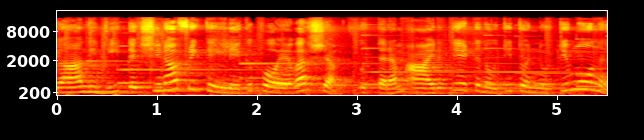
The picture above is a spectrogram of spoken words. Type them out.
ഗാന്ധിജി ദക്ഷിണാഫ്രിക്കയിലേക്ക് പോയ വർഷം. ഉത്തരം ആയിരത്തി എട്ടുനൂറ്റി തൊണ്ണൂറ്റി മൂന്ന്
